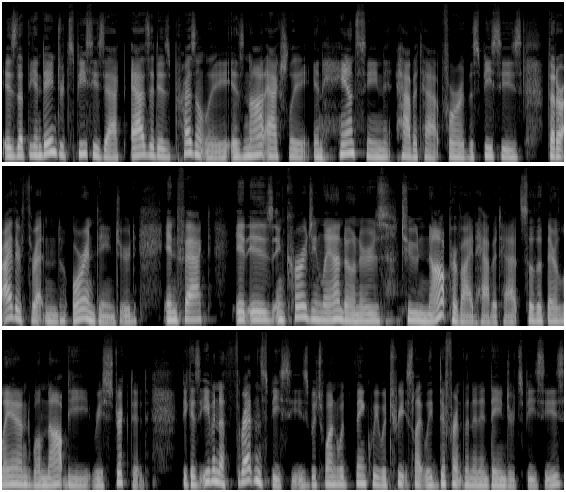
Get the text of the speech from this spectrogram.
is that the Endangered Species Act, as it is presently, is not actually enhancing habitat for the species that are either threatened or endangered. In fact, it is encouraging landowners to not provide habitat so that their land will not be restricted. Because even a threatened species, which one would think we would treat slightly different than an endangered species,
